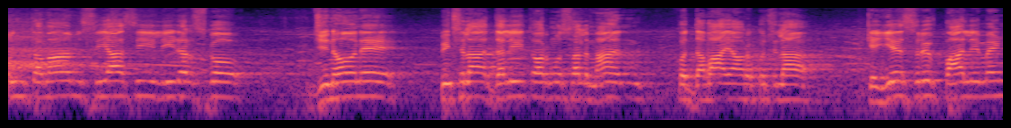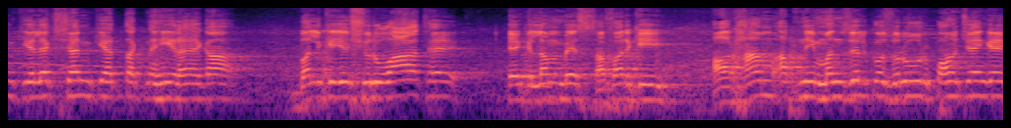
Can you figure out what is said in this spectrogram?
उन तमाम सियासी लीडर्स को जिन्होंने पिछला दलित और मुसलमान को दबाया और कुचला कि ये सिर्फ़ पार्लियामेंट की इलेक्शन के हद तक नहीं रहेगा, बल्कि ये शुरुआत है एक लंबे सफ़र की। और हम अपनी मंजिल को ज़रूर पहुँचेंगे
